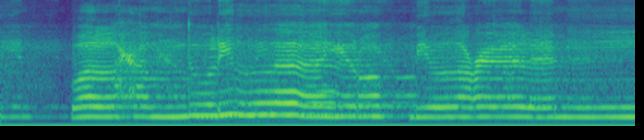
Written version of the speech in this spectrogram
والحمد لله رب العالمين.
